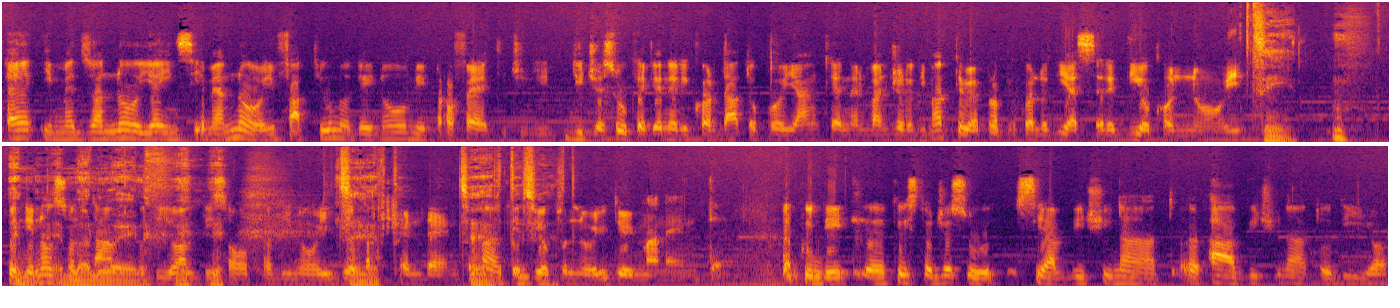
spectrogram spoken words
è in mezzo a noi, è insieme a noi. Infatti uno dei nomi profetici di, di Gesù che viene ricordato poi anche nel Vangelo di Matteo è proprio quello di essere Dio con noi. Sì. Quindi non Emanuele. soltanto Dio al di sopra di noi, il Dio certo, trascendente, certo, ma anche il Dio certo. con noi, il Dio immanente. E quindi eh, Cristo Gesù si è avvicinato, eh, ha avvicinato Dio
